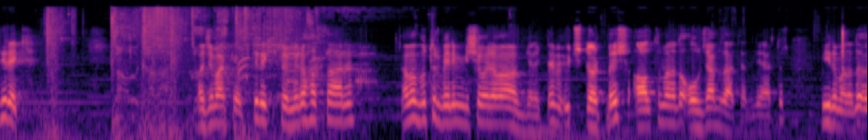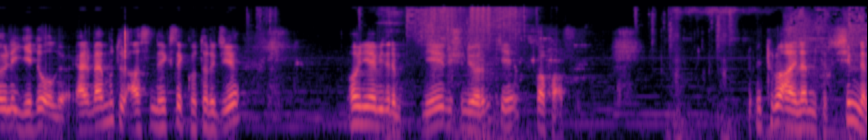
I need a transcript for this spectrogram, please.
Direkt acımak yok. Direkt sömürü hasarı. Ama bu tur benim bir şey oynamamam gerek değil mi? 3 4 5 6 manada olacağım zaten diğer tur. 1 manada öyle 7 oluyor. Yani ben bu tur aslında yüksek kotarıcıyı oynayabilirim diye düşünüyorum ki swap alsın. Ve turu aynen bitir. Şimdi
